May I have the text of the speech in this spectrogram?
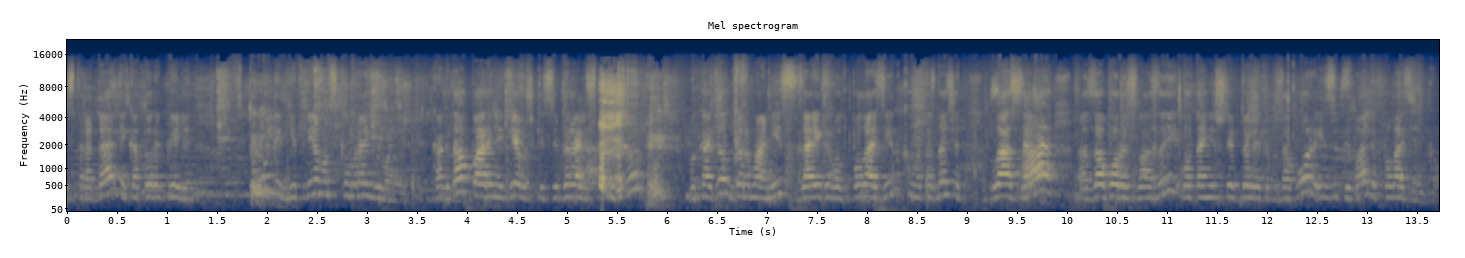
деревенские страдания, которые пели в Туле, в Ефремовском районе. Когда парни и девушки собирались в вечерку, выходил гармонист, заигрывал полозинком. Это значит лоза, забор из лозы. Вот они шли вдоль этого забора и запевали полозинком.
